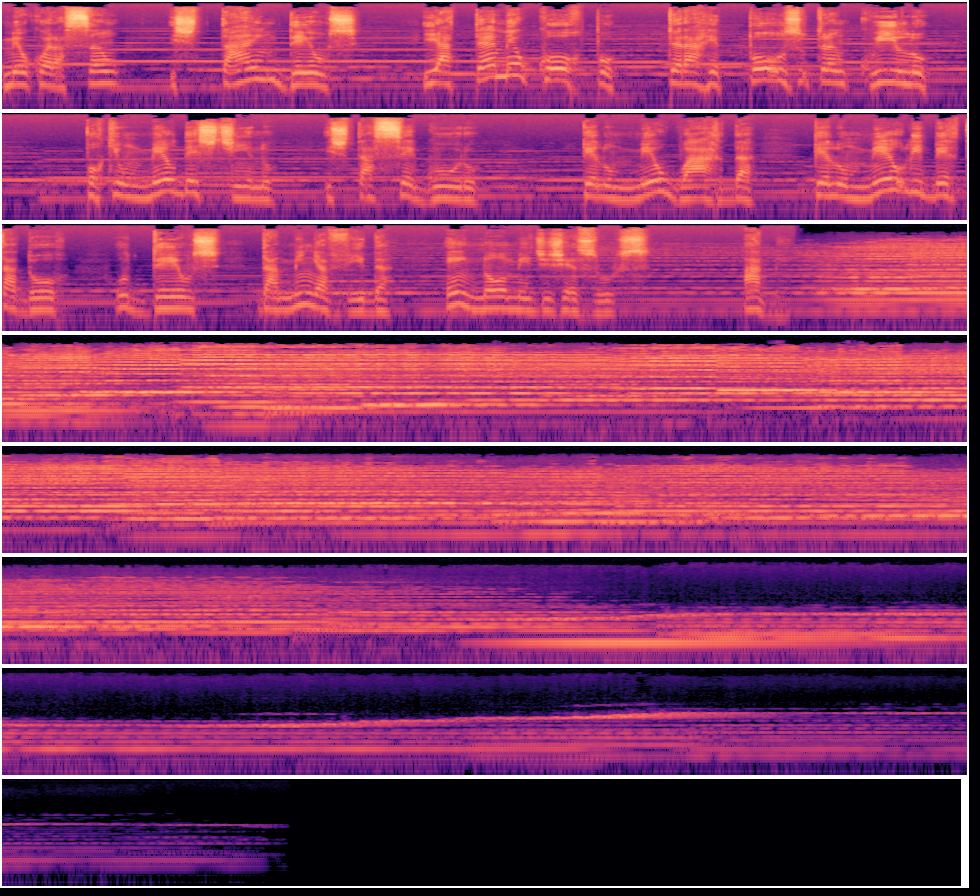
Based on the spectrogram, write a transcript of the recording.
Meu coração está em Deus e até meu corpo terá repouso tranquilo, porque o meu destino está seguro pelo meu guarda, pelo meu libertador, o Deus da minha vida, em nome de Jesus. Amém.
